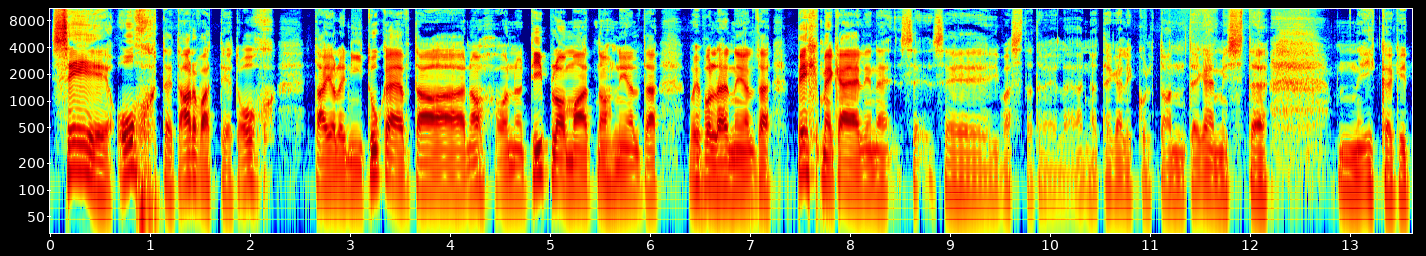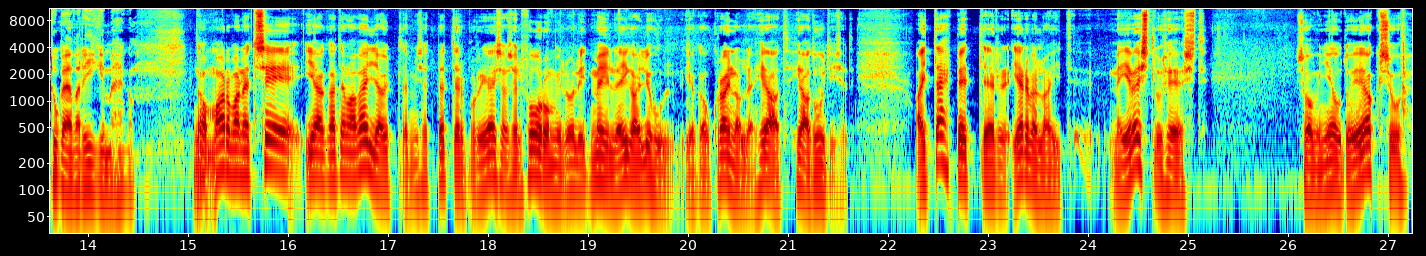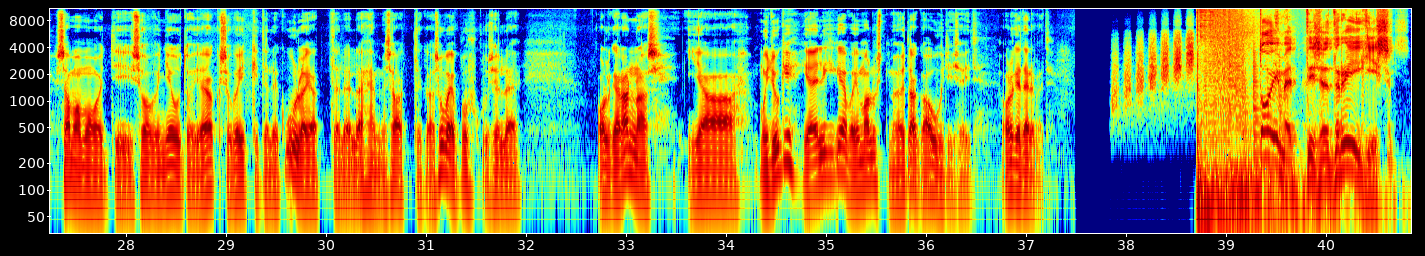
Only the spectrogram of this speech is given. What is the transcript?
see oht, et arvati, et oh, ta ei ole nii tugev, ta noh, on diplomaat, noh, nii-öelda võib-olla nii-öelda pehmekäeline, see, see ei vasta tõele, on ju, tegelikult on tegemist mm, ikkagi tugeva riigimehega. No ma arvan, et see ja ka tema väljaütlemised Peterburi äsjasel foorumil olid meile igal juhul ja ka Ukrainale head, head uudised aitäh, Peeter Järvelaid, meie vestluse eest. soovin jõudu ja jaksu, samamoodi soovin jõudu ja jaksu kõikidele kuulajatele, läheme saatega suvepuhkusele. olge rannas ja muidugi jälgige võimalust mööda ka uudiseid, olge terved. toimetised riigis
